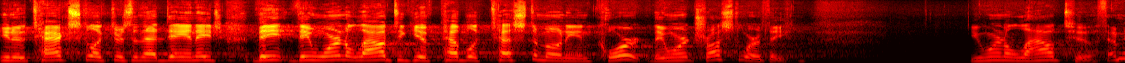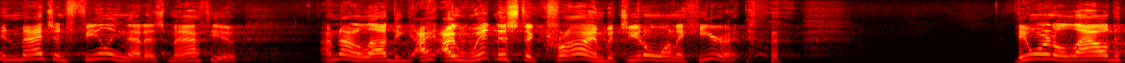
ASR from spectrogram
You know, tax collectors in that day and age, they, they weren't allowed to give public testimony in court, they weren't trustworthy. You weren't allowed to. I mean, imagine feeling that as Matthew. I'm not allowed to, I, I witnessed a crime, but you don't want to hear it. they weren't allowed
